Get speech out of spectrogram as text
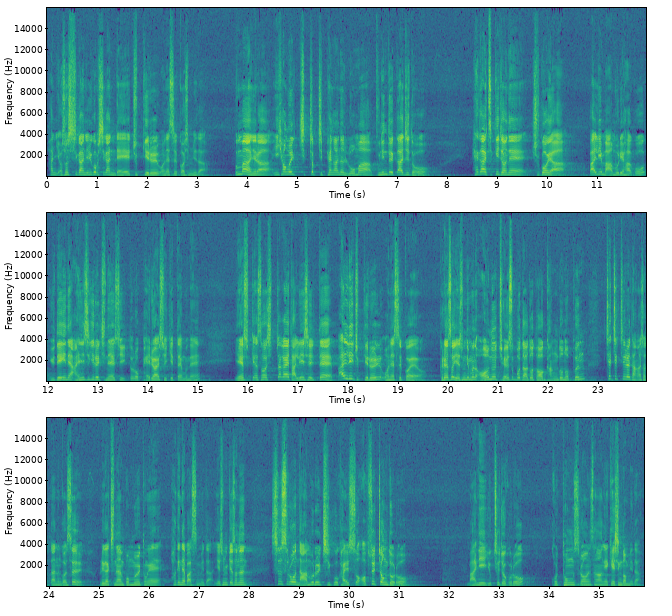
한 6시간, 7시간 내에 죽기를 원했을 것입니다. 뿐만 아니라 이 형을 직접 집행하는 로마 군인들까지도 해가 짓기 전에 죽어야 빨리 마무리하고 유대인의 안식일을 지낼 수 있도록 배려할 수 있기 때문에 예수께서 십자가에 달리실 때 빨리 죽기를 원했을 거예요. 그래서 예수님은 어느 죄수보다도 더 강도 높은 채찍질을 당하셨다는 것을 우리가 지난 본문을 통해 확인해 봤습니다. 예수님께서는 스스로 나무를 지고 갈 수 없을 정도로 많이 육체적으로 고통스러운 상황에 계신 겁니다.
